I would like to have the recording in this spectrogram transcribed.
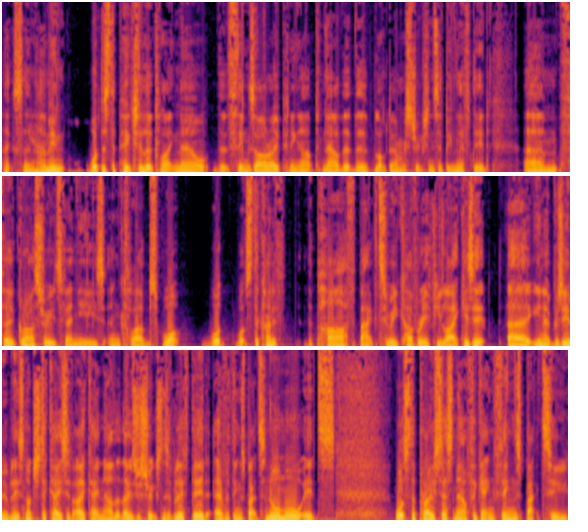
excellent yeah. i mean what does the picture look like now that things are opening up now that the lockdown restrictions have been lifted um, for grassroots venues and clubs. What what what's the kind of the path back to recovery, if you like? Is it uh, you know, presumably it's not just a case of okay, now that those restrictions have lifted, everything's back to normal. It's what's the process now for getting things back to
